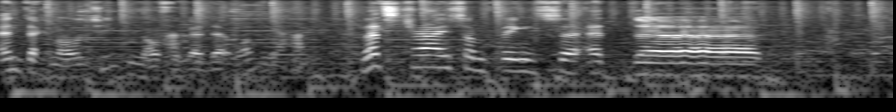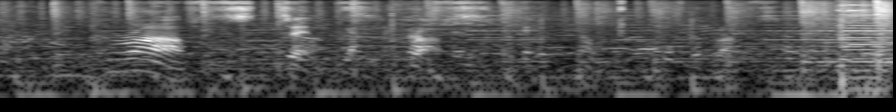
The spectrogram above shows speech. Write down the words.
and technology. Don't forget that one. Yeah. Let's try some things uh, at the crafts tent. Yeah. Crafts. Okay. crafts.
